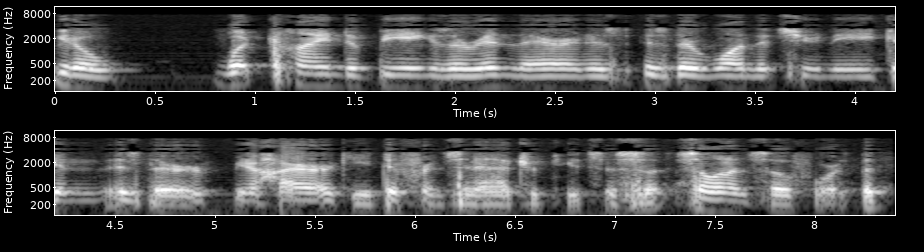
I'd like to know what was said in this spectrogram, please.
you know, what kind of beings are in there, and is is there one that's unique, and is there you know hierarchy, difference in attributes, and so, so on and so forth. But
